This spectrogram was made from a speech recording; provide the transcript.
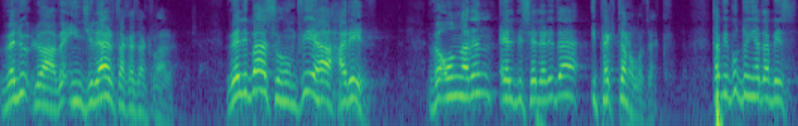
Ve lü'lü'a ve inciler takacaklar. Ve libasuhum fiha harir. Ve onların elbiseleri de ipekten olacak. Tabi bu dünyada biz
